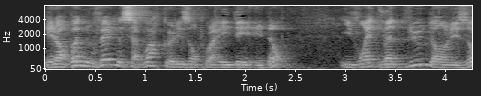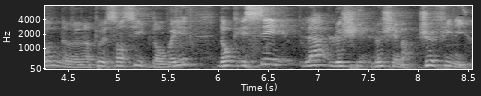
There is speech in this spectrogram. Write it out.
Et leur bonne nouvelle de savoir que les emplois aidés aidants, ils vont être maintenus dans les zones euh, un peu sensibles. Donc vous voyez, c'est là le schéma. Je finis.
